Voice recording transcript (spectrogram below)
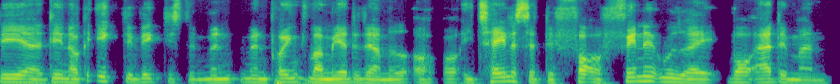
det er, det er nok ikke det vigtigste, men, men pointen var mere det der med at, at i talesætte det for at finde ud af, hvor er det, man,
